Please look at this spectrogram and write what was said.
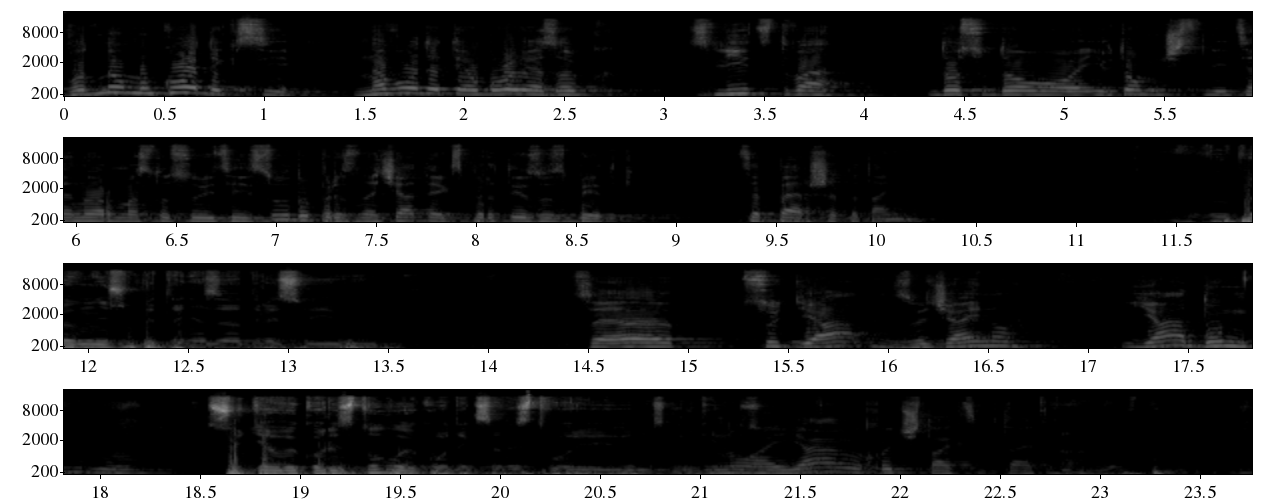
в одному кодексі наводити обов'язок слідства досудового, і в тому числі ця норма стосується і суду, призначати експертизу збитків? Це перше питання. Ви впевнені, що питання за адресою Євген? Це суддя, звичайно. Я думаю, Суддя використовує кодекс, а не створює його, наскільки я ну а я хочу так спитати. А, ну, Ну,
